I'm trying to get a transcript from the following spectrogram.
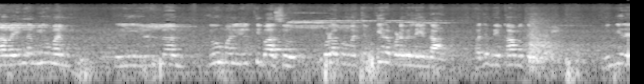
நாம் இல்லம் ஹியூமன் இல்லம் ஹியூமன் இல்திபாசு குழப்பம் அச்சம் தீரப்படவில்லை என்றால் பஜம் காமத்தின்படி முந்தின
